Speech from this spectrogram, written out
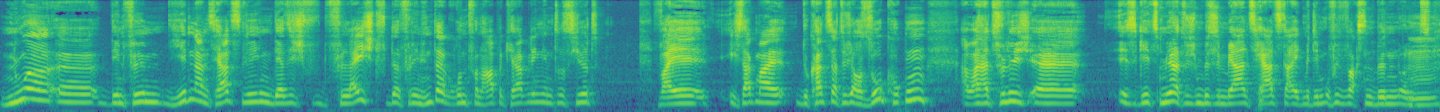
nur äh, den Film jeden ans Herz legen, der sich vielleicht für den Hintergrund von Harpe Kerkeling interessiert weil, ich sag mal, du kannst natürlich auch so gucken, aber natürlich äh, geht es mir natürlich ein bisschen mehr ans Herz, da ich mit dem aufgewachsen bin. Und mhm.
